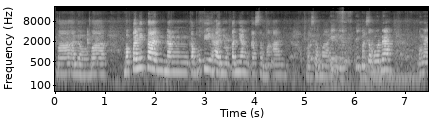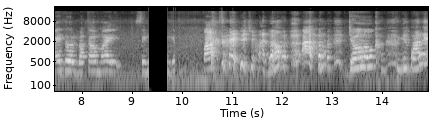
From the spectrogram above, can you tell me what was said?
ma, ano, ma, mapalitan ng kabutihan yung kanyang kasamaan. Masama yan. tigil ka Masama. muna. Mga idol, baka may patay siya. No? Joke! Tigil pare.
